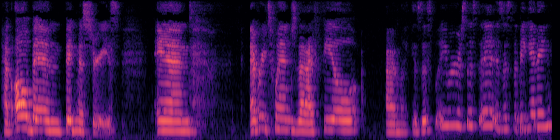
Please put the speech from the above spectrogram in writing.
have all been big mysteries. And every twinge that I feel, I'm like, is this labor? Is this it? Is this the beginning?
